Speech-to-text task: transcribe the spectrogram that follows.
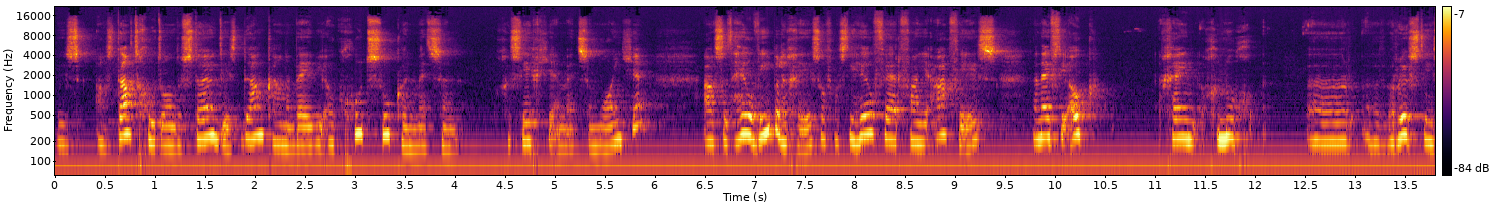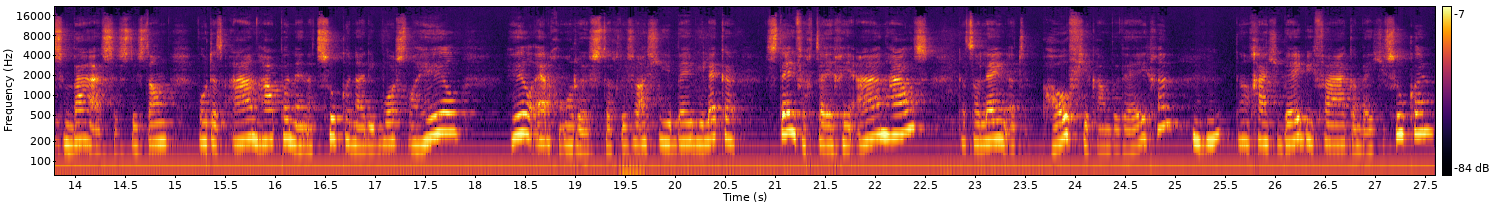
Dus als dat goed ondersteund is, dan kan een baby ook goed zoeken met zijn gezichtje en met zijn mondje. Als het heel wiebelig is of als die heel ver van je af is, dan heeft hij ook geen genoeg eh, rust in zijn basis. Dus dan wordt het aanhappen en het zoeken naar die borstel heel, heel erg onrustig. Dus als je je baby lekker stevig tegen je aanhoudt, dat alleen het hoofdje kan bewegen, Mhm. dan gaat je baby vaak een beetje zoeken, een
